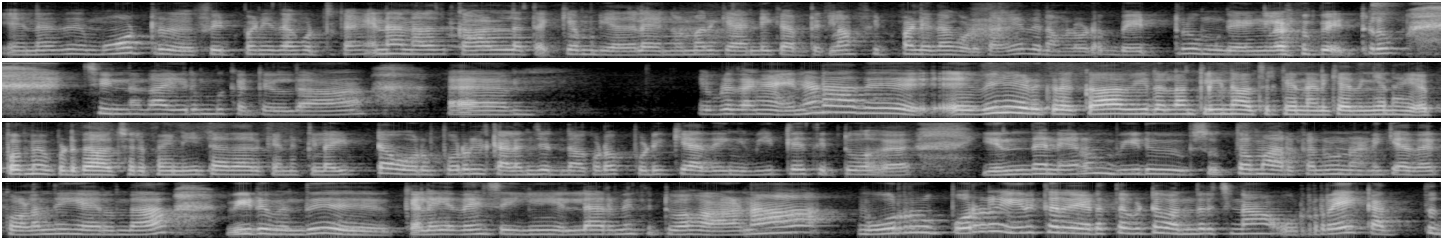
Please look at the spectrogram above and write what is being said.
என்னது மோட்ரு ஃபிட் பண்ணி தான் கொடுத்துருக்காங்க. ஏன்னா என்னால் காலில் தைக்க முடியாதுல்ல. எங்கள் மாதிரி கேண்டிகேப்டுக்கெலாம் ஃபிட் பண்ணி தான் கொடுத்தாங்க. இது நம்மளோட பெட்ரூம்ங்க எங்களோட பெட்ரூம் சின்னதாக இரும்பு கட்டில் தான் இப்படி தாங்க என்னடா அது? வீடு வீடியோ எடுக்கிறக்கா வீடெல்லாம் க்ளீனாக வச்சுருக்கேன்னு நினைக்காதீங்க. நான் எப்போவுமே இப்படி தான் வச்சுருப்பேன் நீட்டாக தான் இருக்கேன். எனக்கு லைட்டாக ஒரு பொருள் கலைஞ்சிருந்தா கூட பிடிக்காது. எங்கள் வீட்டிலே திட்டுவாங்க. எந்த நேரம் வீடு சுத்தமாக இருக்கணும்னு நினைக்காத. குழந்தைங்க இருந்தால் வீடு வந்து கிளைய தான் செய்யும். எல்லாருமே திட்டுவாங்க. ஆனால் ஒரு பொருள் இருக்கிற இடத்த விட்டு வந்துருச்சுன்னா ஒரே கற்று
